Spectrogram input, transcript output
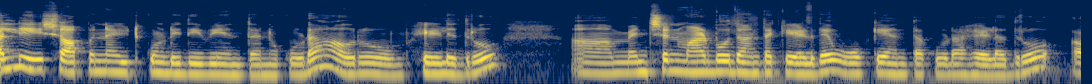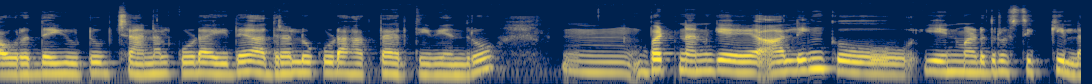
ಅಲ್ಲಿ ಶಾಪನ್ನು ಇಟ್ಕೊಂಡಿದ್ದೀವಿ ಅಂತಲೂ ಕೂಡ ಅವರು ಹೇಳಿದರು. ಮೆನ್ಷನ್ ಮಾಡ್ಬೋದಾ ಅಂತ ಕೇಳಿದೆ, ಓಕೆ ಅಂತ ಕೂಡ ಹೇಳಿದ್ರು. ಅವರದ್ದೇ ಯೂಟ್ಯೂಬ್ ಚಾನಲ್ ಕೂಡ ಇದೆ, ಅದರಲ್ಲೂ ಕೂಡ ಹಾಕ್ತಾ ಇರ್ತೀವಿ ಅಂದರು. ಬಟ್ ನನಗೆ ಆ ಲಿಂಕು ಏನು ಮಾಡಿದ್ರು ಸಿಕ್ಕಿಲ್ಲ.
